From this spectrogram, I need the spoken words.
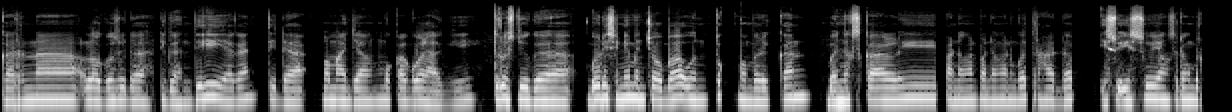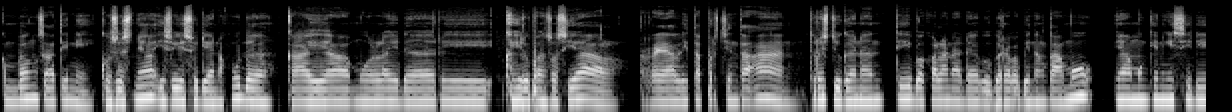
karena logo sudah diganti ya kan, tidak memajang muka gua lagi. Terus juga gue di sini mencoba untuk memberikan banyak sekali pandangan-pandangan gue terhadap isu-isu yang sedang berkembang saat ini, khususnya isu-isu di anak muda, kayak mulai dari kehidupan sosial, realita percintaan. Terus juga nanti bakalan ada beberapa bintang tamu yang mungkin ngisi di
